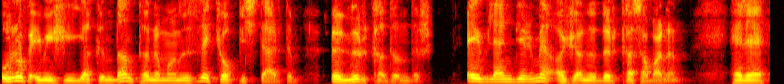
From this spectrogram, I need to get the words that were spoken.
Urup Emiş'i yakından tanımanızı çok isterdim. Ömür kadındır. Evlendirme ajanıdır kasabanın. Hele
